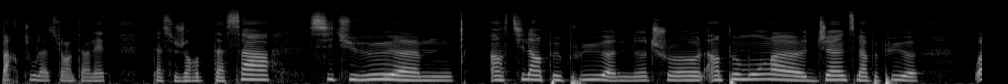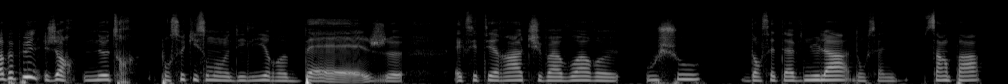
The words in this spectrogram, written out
partout là sur internet t'as ce genre t'as ça si tu veux un style un peu plus euh, neutral, un peu moins euh, gents, mais un peu plus, euh, un peu plus genre neutre. Pour ceux qui sont dans le délire beige, etc. Tu vas avoir Ushu dans cette avenue-là, donc c'est sympa.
